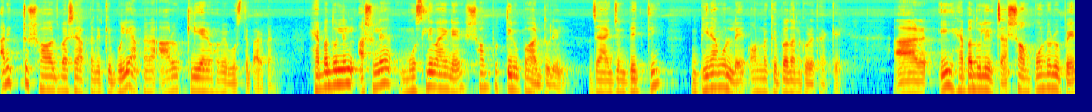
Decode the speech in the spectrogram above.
আরেকটু সহজ ভাষায় আপনাদেরকে বলি, আপনারা আরও ক্লিয়ারভাবে বুঝতে পারবেন। হেবা দলিল আসলে মুসলিম আইনের সম্পত্তির উপহার দলিল, যা একজন ব্যক্তি বিনামূল্যে অন্যকে প্রদান করে থাকে। আর এই হেবা দলিলটা সম্পূর্ণরূপে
